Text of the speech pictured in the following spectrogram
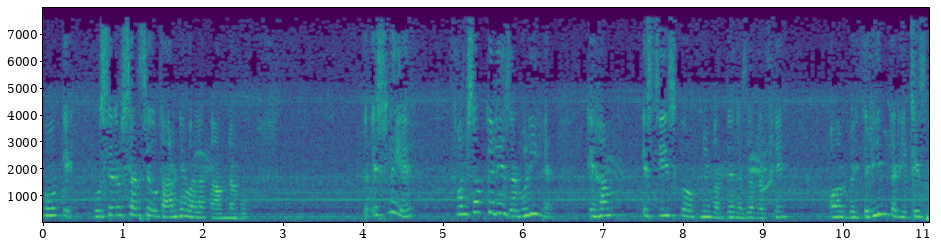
ہو کہ وہ صرف سر سے اتارنے والا کام نہ ہو۔ تو اس لیے ہم سب کے لیے ضروری ہے کہ ہم اس چیز کو اپنے مد نظر رکھیں اور بہترین طریقے سے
